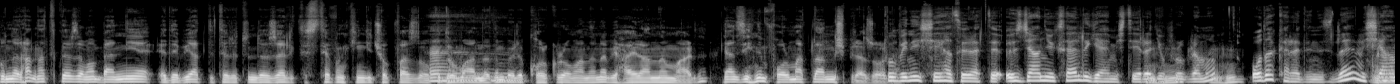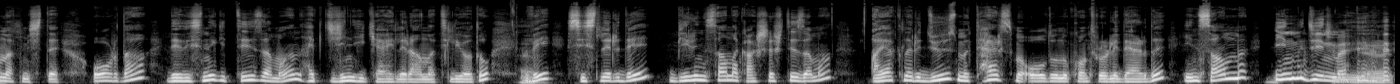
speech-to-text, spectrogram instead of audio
bunları anlattıkları zaman ben niye edebiyat literatüründe özellikle Stephen King'i çok fazla okuduğumu anladım. Böyle korku romanlarına bir hayranlığım vardı. Yani zihnim formatlanmış biraz orada. Bu beni şey hatırlattı. Özcan Yüksel de gelmişti radyo hı programa. O da Karadenizli ve şey evet. anlatmıştı. Orada dedesine gittiği zaman hep cin hikayeleri anlatılıyordu. Evet. Ve sisleri de bir insanla karşılaştığı zaman ayakları düz mü ters mi olduğunu kontrol ederdi. İnsan mı? İn mi cin mi? Evet.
